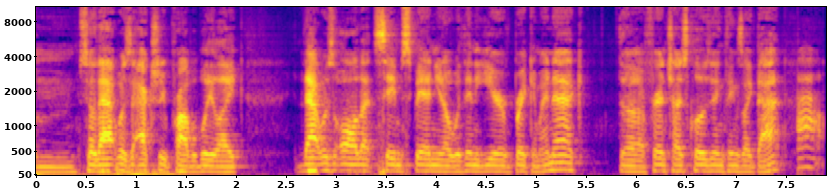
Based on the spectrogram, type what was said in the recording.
Um, so that was actually probably like that was all that same span, you know, within a year of breaking my neck, the franchise closing, things like that. wow.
